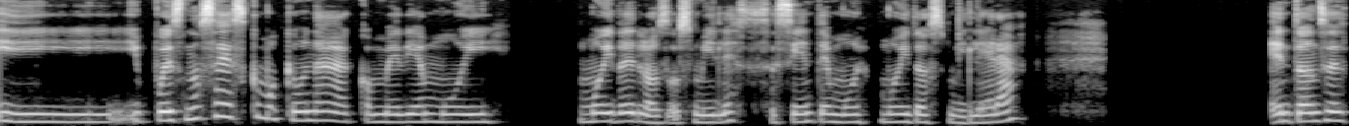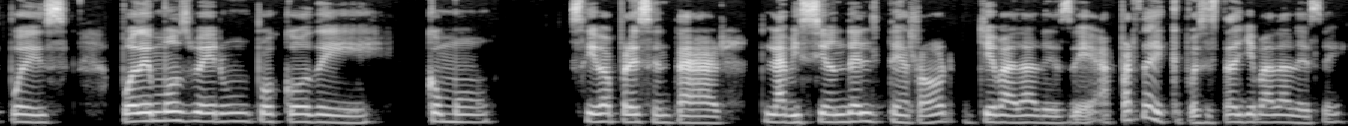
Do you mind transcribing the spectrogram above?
Y, pues no sé, es como que una comedia muy, muy de los 2000, se siente muy, muy 2000era. Entonces, pues podemos ver un poco de cómo se iba a presentar la visión del terror llevada desde, aparte de que pues está llevada desde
